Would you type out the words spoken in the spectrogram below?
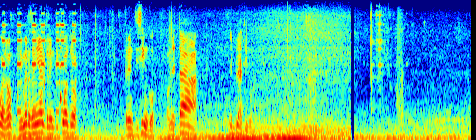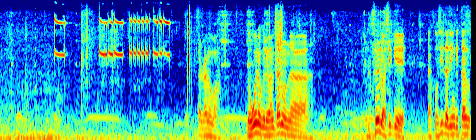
Bueno, primer señal 34, 35, donde está el plástico. Acá nomás. Lo bueno que levantaron la, el suelo, así que las cositas tienen que estar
